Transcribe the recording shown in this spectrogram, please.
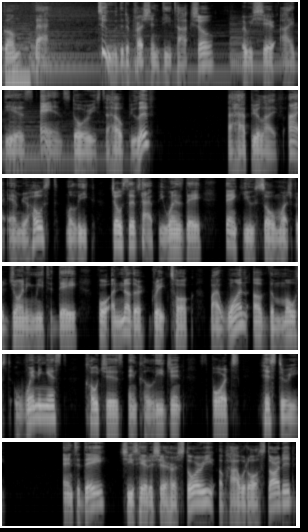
Welcome back to the Depression Detox Show, where we share ideas and stories to help you live a happier life. I am your host, Malikee Josephs. Happy Wednesday. Thank you so much for joining me today for another great talk by one of the most winningest coaches in collegiate sports history. And today, she's here to share her story of how it all started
